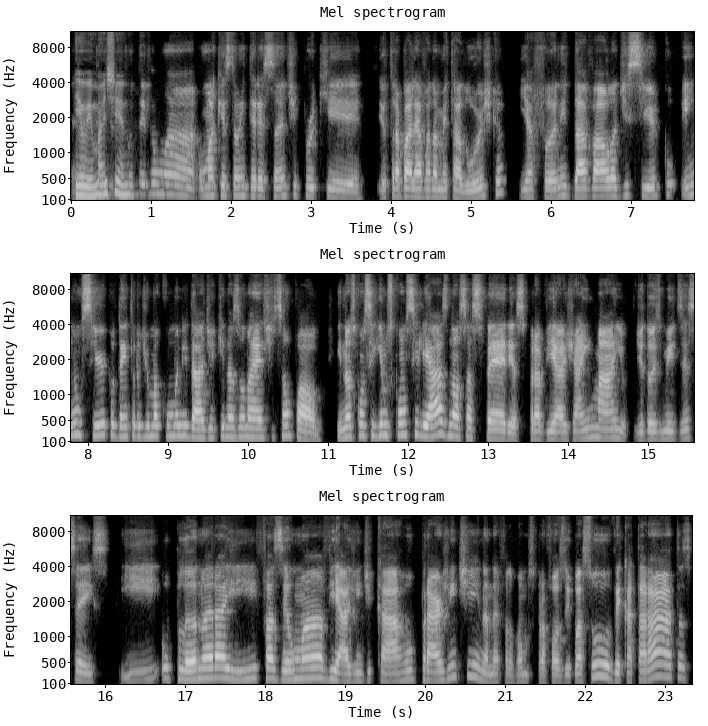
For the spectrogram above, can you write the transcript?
Eu imagino. Teve uma, uma questão interessante porque eu trabalhava na metalúrgica e a Fanny dava aula de circo em um circo dentro de uma comunidade aqui na zona oeste de São Paulo. E nós conseguimos conciliar as nossas férias para viajar em maio de 2016 e o plano era ir fazer uma viagem de carro para a Argentina, né? Falou, vamos para Foz do Iguaçu, ver cataratas,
